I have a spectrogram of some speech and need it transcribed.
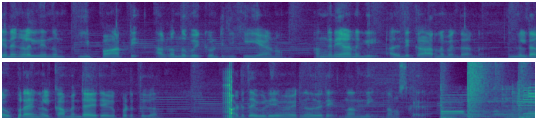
ജനങ്ങളിൽ നിന്നും ഈ പാർട്ടി അകന്നുപോയിക്കൊണ്ടിരിക്കുകയാണോ അങ്ങനെയാണെങ്കിൽ അതിന്റെ കാരണം എന്താണ്? നിങ്ങളുടെ അഭിപ്രായങ്ങൾ കമന്റായി രേഖപ്പെടുത്തുക. അടുത്ത വീഡിയോ വരുന്നതുവരെ നന്ദി നമസ്കാരം.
